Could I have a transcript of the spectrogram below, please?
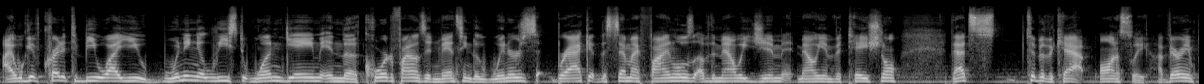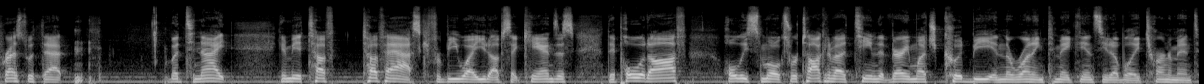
I will give credit to BYU winning at least one game in the quarterfinals, advancing to the winners bracket, the semifinals of the Maui Jim Maui Invitational. That's tip of the cap, honestly. I'm very impressed with that. but tonight, gonna be a tough, tough ask for BYU to upset Kansas. They pull it off. Holy smokes, we're talking about a team that very much could be in the running to make the NCAA tournament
